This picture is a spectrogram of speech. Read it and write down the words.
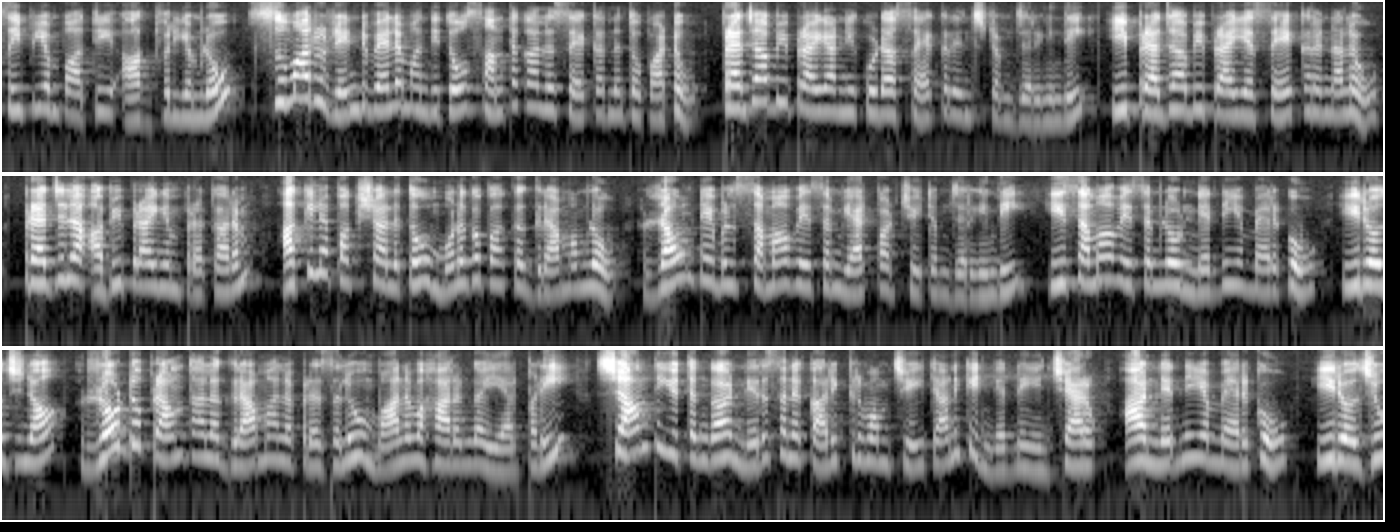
సిపిఎం పార్టీ ఆధ్వర్యంలో సుమారు రెండు వేల మందితో సంతకాల సేకరణతో పాటు ప్రజాభిప్రాయాన్ని కూడా సేకరించడం జరిగింది. ఈ ప్రజాభిప్రాయ సేకరణలో ప్రజల అభిప్రాయం ప్రకారం అఖిల పక్షాలతో మునగపాక గ్రామంలో రౌండ్ టేబుల్ సమావేశం ఏర్పాటు చేయడం జరిగింది. ఈ సమావేశంలో నిర్ణయం మేరకు ఈ రోజున రోడ్డు ప్రాంతాల గ్రామాల ప్రజలు మానవహారంగా ఏర్పడి శాంతియుతంగా నిరసన కార్యక్రమం చేయటానికి నిర్ణయించారు. ఆ నిర్ణయం మేరకు ఈ రోజు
